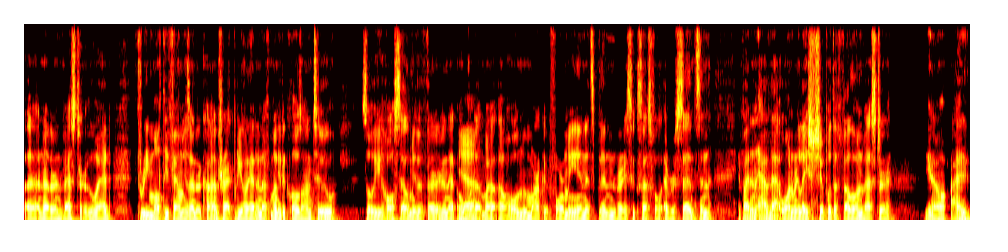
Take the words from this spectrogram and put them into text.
uh, another investor who had three multifamilies under contract, but he only had enough money to close on two. So he wholesaled me the third, and that opened Yeah. up my, a whole new market for me, and it's been very successful ever since. And if I didn't have that one relationship with a fellow investor, you know, I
